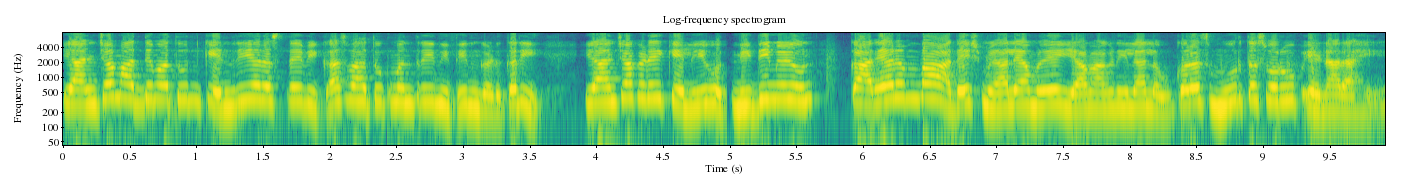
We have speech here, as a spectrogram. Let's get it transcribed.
यांच्या माध्यमातून केंद्रीय रस्ते विकास वाहतूक मंत्री नितीन गडकरी यांच्याकडे केली होती. निधी मिळून कार्यारंभ आदेश मिळाल्यामुळे या मागणीला लवकरच मूर्त स्वरूप येणार आहे.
